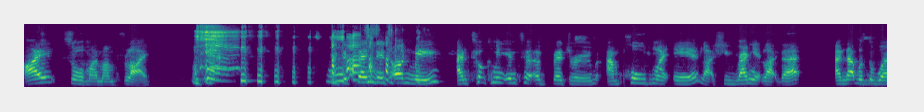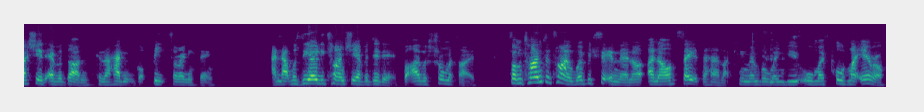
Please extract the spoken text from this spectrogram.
I saw my mum fly. She descended on me and took me into a bedroom and pulled my ear, like she rang it like that. And that was the mm. worst she had ever done because I hadn't got beats or anything. And that was the only time she ever did it. But I was traumatized. From time to time, we'll be sitting there and I'll, and I'll say it to her, like, Can you remember when you almost pulled my ear off?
